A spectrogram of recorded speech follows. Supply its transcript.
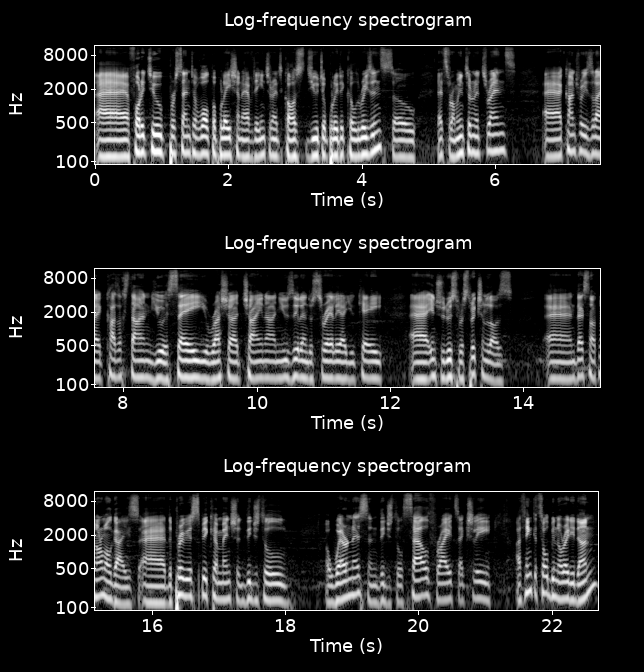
42% uh, of world population have the internet cost due to political reasons, so that's from internet trends. Uh, countries like Kazakhstan, USA, Russia, China, New Zealand, Australia, UK uh, introduced restriction laws. And that's not normal, guys. Uh, the previous speaker mentioned digital awareness and digital self, right? Actually, I think it's all been already done.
